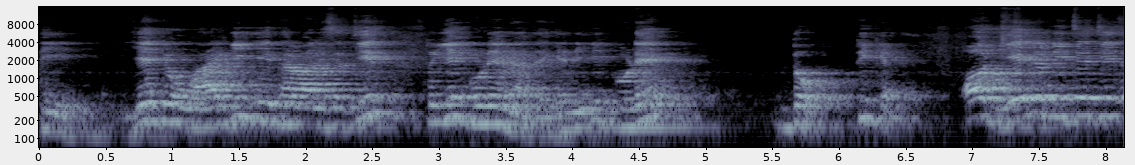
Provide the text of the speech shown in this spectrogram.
तीन। ये जो आएगी, ये इधर वाली सब चीज़ तो ये गुणे में आ जाएगी, यानी कि गुणे दो। ठीक है? और ये जो नीचे चीज़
